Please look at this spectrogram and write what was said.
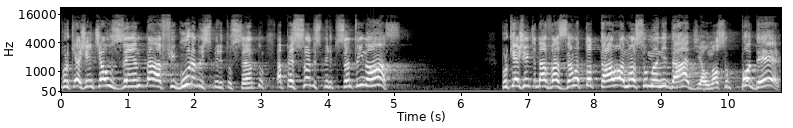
porque a gente ausenta a figura do Espírito Santo, a pessoa do Espírito Santo em nós. Porque a gente dá vazão a total à nossa humanidade, ao nosso poder.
